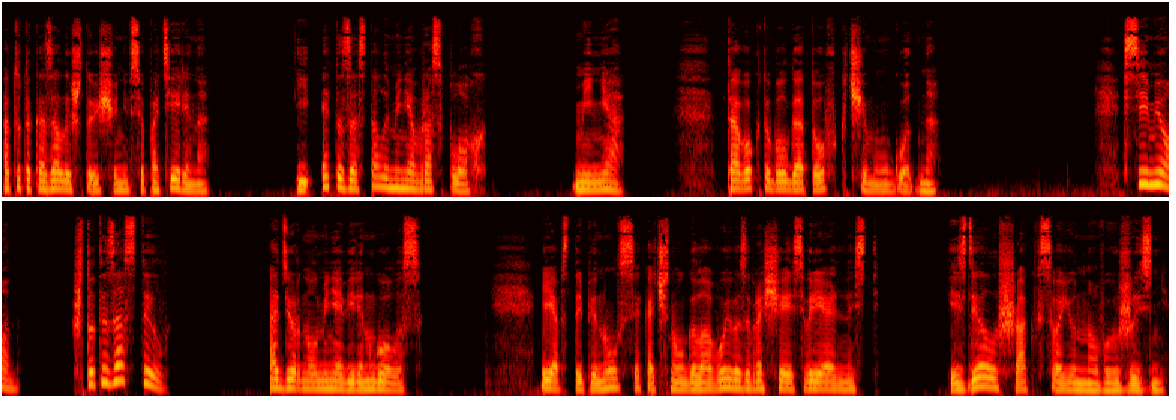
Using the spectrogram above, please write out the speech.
А тут оказалось, что еще не все потеряно. И это застало меня врасплох. Меня — того, кто был готов к чему угодно. «Семён, что ты застыл?» — одернул меня верен голос. Я встрепенулся, качнул головой, возвращаясь в реальность, и сделал шаг в свою новую жизнь.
